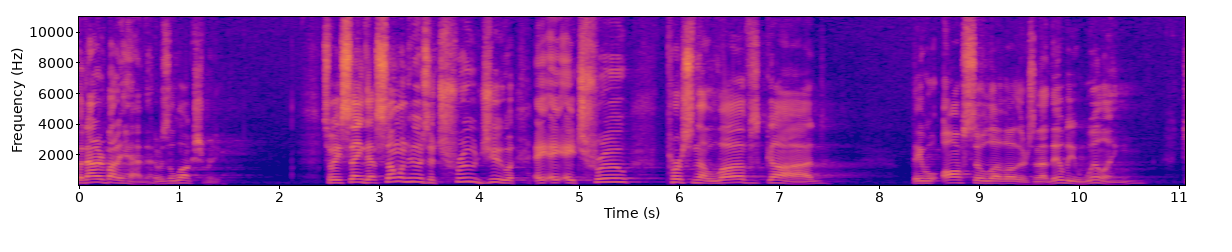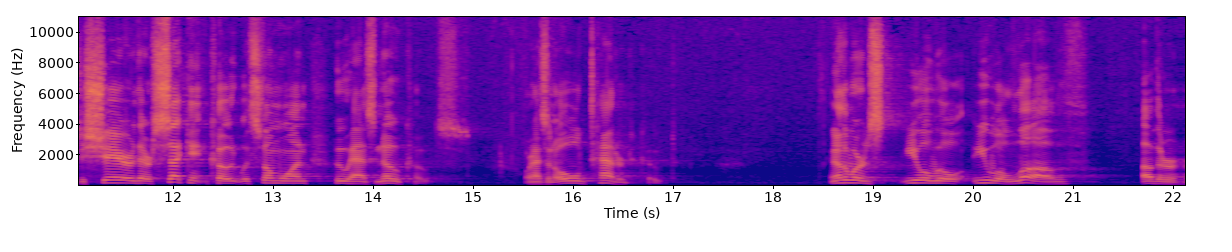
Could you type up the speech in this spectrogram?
But not everybody had that. It was a luxury. So he's saying that someone who is a true Jew, a, a, a true person that loves God, they will also love others, and that they'll be willing to share their second coat with someone who has no coats or has an old tattered coat. In other words, you will, you will love other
